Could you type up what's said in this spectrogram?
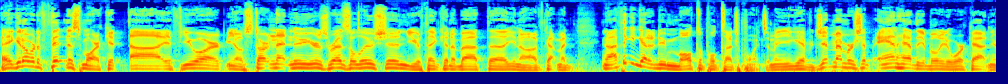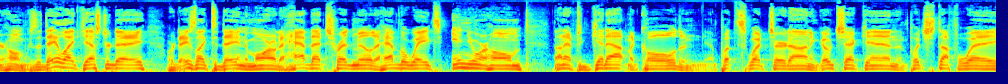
Hey, get over to Fitness Market. Uh, if you are, you know, starting that New Year's resolution, you're thinking about, the, you know, I've got my, you know, I think you got to do multiple touch points. I mean, you have a gym membership and have the ability to work out in your home. Because a day like yesterday or days like today and tomorrow, to have that treadmill, to have the weights in your home, not have to get out in the cold and you know, put the sweatshirt on and go check in and put your stuff away.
